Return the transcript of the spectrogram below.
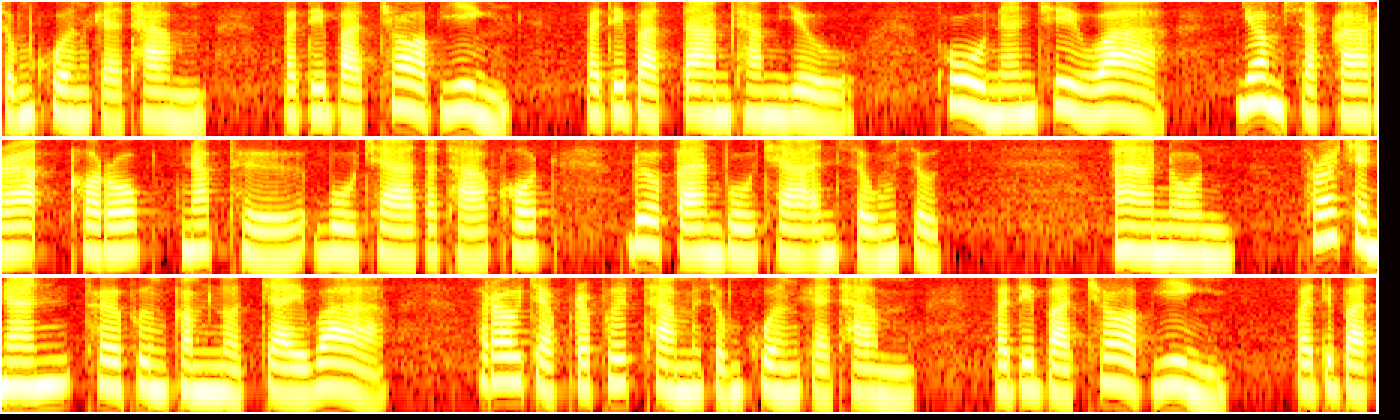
สมควรแก่ธรรม ปฏิบัติชอบยิ่ง ปฏิบัติตามธรรมอยู่ ผู้นั้นชื่อว่า ย่อมสักการะเคารพ นับถือ บูชาตถาคต ด้วยการบูชาอันสูงสุด อานนท์เพราะฉะนั้นเธอพึงกำหนดใจว่า เราจะประพฤติธรรมสมควรแก่ธรรม ปฏิบัติชอบยิ่ง ปฏิบัติ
